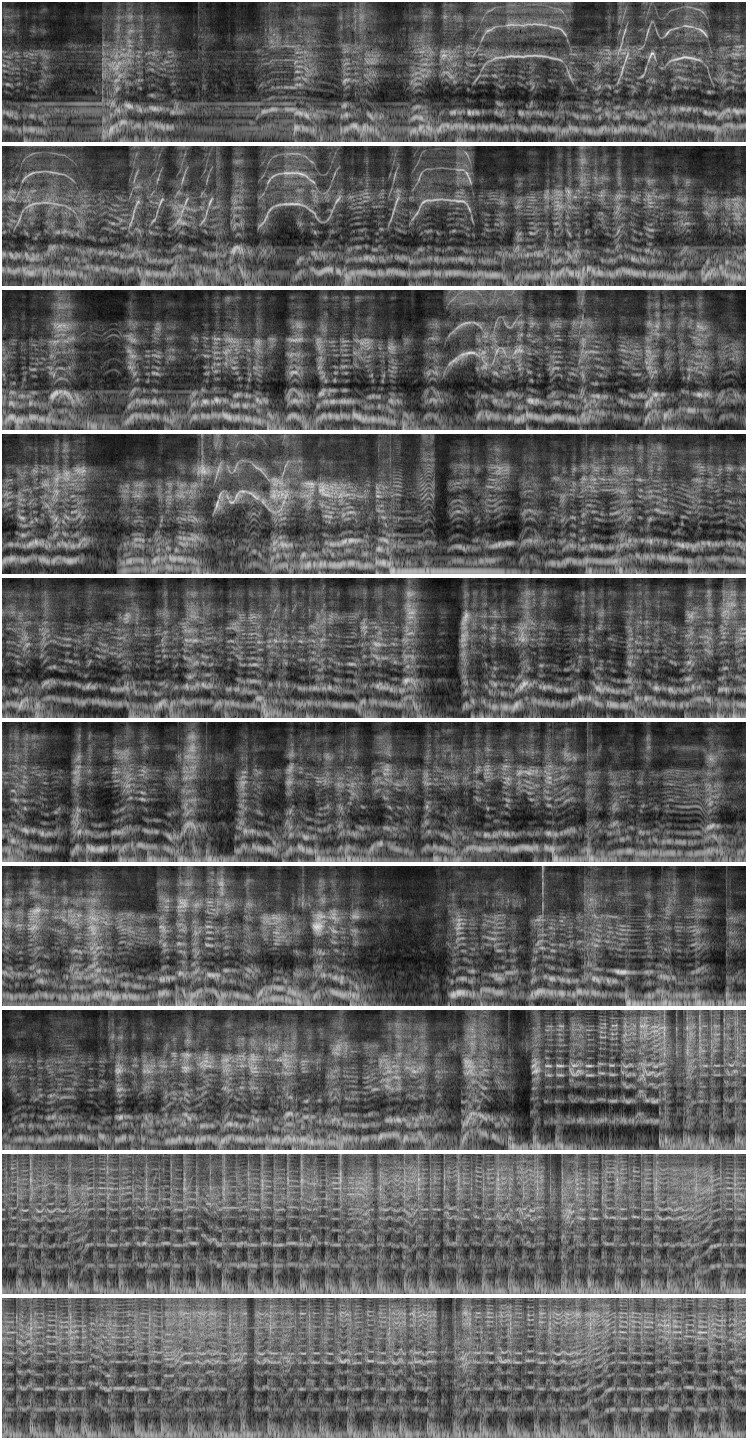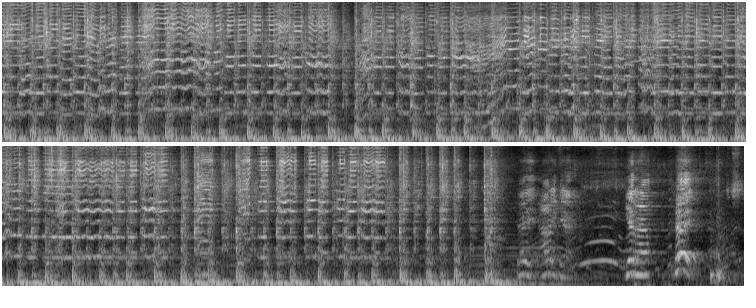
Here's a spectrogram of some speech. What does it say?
மரியாதை கட்டுவாங்க. மரியாதை கட்டுவாங்க சரி சதீஷ் நீ எதுக்கு வந்திருக்கீங்க அதுக்கு நான் வந்திருக்கேன். நல்ல மரியாதை எந்த ஊருக்கு போனாலும் உனக்கு ஆமா. என்ன வந்து அனுப்பி இருக்கிறேன் நம்ம பொண்டாட்டி ஏன் பொண்டாட்டி? உன் பொண்டாட்டி ஏன் பொண்டாட்டி. ஏன் பொண்டாட்டி ஏன் பொண்டாட்டி. என்ன எந்த ஒரு நியாயம் ஏன்னா திருச்சி உள்ள. நீ அவ்வளவு யாரால ஏலா போட்டிக்காரா ஏலா சிரிக்கிறாங்க முட்டை ஏய் தம்பி உனக்கு நல்ல மரியாதை இல்ல. எனக்கு மாதிரி கட்டி போய். தேவையில்லாம எங்கிட்ட நீ தேவன் மேல இப்ப? நீ பெரிய ஆளா? நீ பெரிய ஆளா? நீ பெரிய ஆளா? நீ பெரிய ஆட்டக்காரனா நீ பெரிய ஆளுக்காரனா? அடிச்சு பாத்துருவோம் மோதி பாத்துக்கிறோமா முடிச்சு பாத்துருவோம் அடிச்சு தள்ளி அப்படி நீ ஒண்ணு இந்த ஊர்ல நீ இருக்கனே நான் காலையில பஸ்ல டேய் கார் வந்திருக்க நான் பாருங்க கார்ல போயிருவேன் செத்தா இல்லைங்கண்ணா லாபிய விட்டு. புளிய மரத்தை புளிய மரத்தை வெட்டி விட்டாங்க எப்படா சொல்ற? ஏகப்பட்ட மரம் இருக்கு வெட்டி அந்த பேர் வைக்க அடிச்சு என்ன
